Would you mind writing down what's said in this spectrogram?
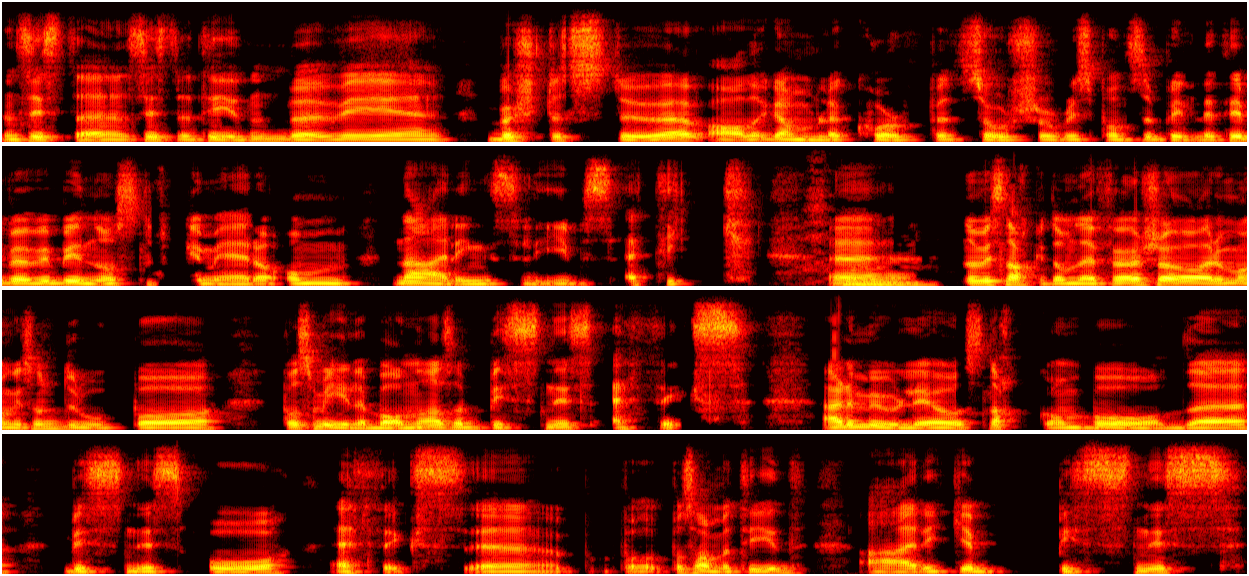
den siste, siste, tiden. Bør vi børste støv av det gamle corporate social responsibility? Bør vi begynne å snakke mer om næringslivsetikk? Eh, mm. når vi snakket om det før, så var det mange som dro på, på smilebåndet, altså business ethics. Er det mulig å snakke om både business og ethics eh, på, på, samme tid, er ikke business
